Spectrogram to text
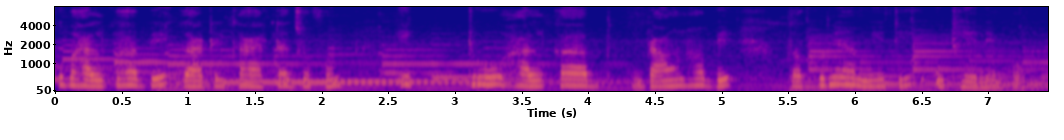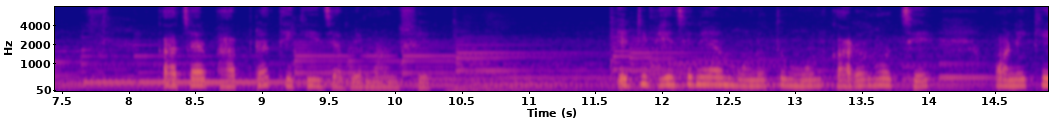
খুব হালকাভাবে গাটের গাটা যখন একটু হালকা ব্রাউন হবে, তখনই আমি এটি উঠিয়ে নেব। কাঁচার ভাবটা থেকেই যাবে মাংসের। এটি ভেজে নেওয়ার মূলত মূল কারণ হচ্ছে, অনেকে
